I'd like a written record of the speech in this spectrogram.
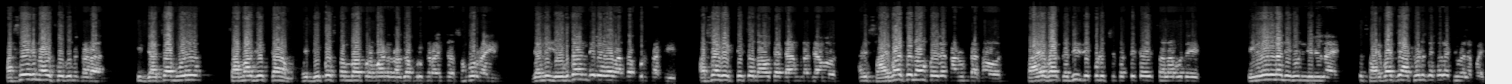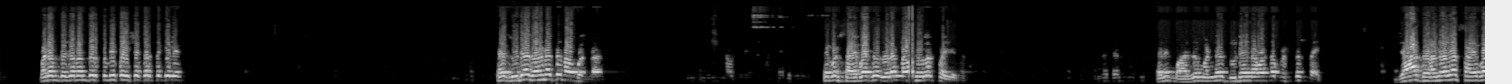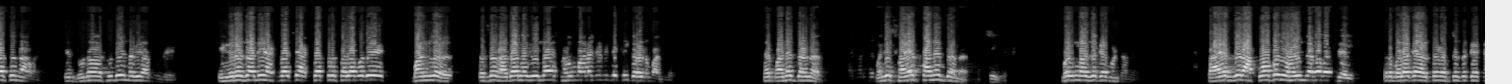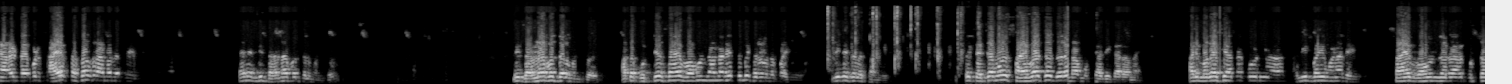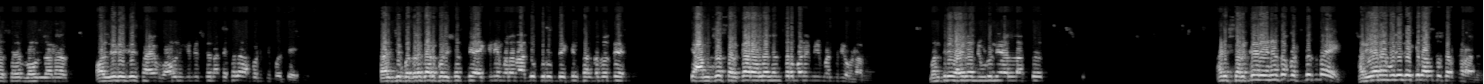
असे एक नाव शोधून काढा की ज्याच्यामुळं सामाजिक काम हे दीपस्तंभाप्रमाणे राजापूरकरांच्या समोर राहील. ज्यांनी योगदान दिलेलं राजापूरसाठी अशा व्यक्तीचं नाव त्या डॅमला द्यावं. आणि साहेबाचं नाव पहिलं काढून टाकावं. साहेब हा कधीच एकोणीसशे सत्तेचाळीस सालामध्ये इंग्लंडला निघून गेलेला आहे. तर साहेबाची आठवण कशाला ठेवायला पाहिजे? मॅडम त्याच्यानंतर तुम्ही पैसे खर्च केले. त्या जुन्या धरणाचं नाव बदला. ते पण साहेबाचं धरण नाव ठेवलंच पाहिजे ना. आणि माझं म्हणणं जुन्या नावाचा प्रश्नच नाही. ज्या धरणाला साहेबाचं नाव आहे ते जुनं असू दे नवी असू दे. इंग्रजांनी अठराशे अठ्याहत्तर सालामध्ये बांधलं तसं राधानगरीला शाहू महाराजांनी देखील धरण बांधलं. त्या पाण्यात जाणार. म्हणजे साहेब पाण्यात जाणार. ठीक आहे. मग माझं काय म्हणणं नाही साहेब जर आपोआपच वाहून जाणार असेल तर मला काय अडचण असण्याचं काही कारण नाही पण साहेब तसाच राहणार असेल. नाही मी धरणाबद्दल म्हणतो. मी धरणाबद्दल म्हणतोय. आता कुठचे साहेब वाहून जाणार हे तुम्ही ठरवलं पाहिजे. मी कशाला सांगेन? तर त्याच्यामुळे साहेबाचा दर हा मुख्याधिकारा नाही. आणि मगाशी आता कोण अं, अनिलभाई म्हणाले साहेब वाहून जाणार कुठचा साहेब वाहून जाणार? ऑलरेडी जे साहेब वाहून गेले त्यांना कशाला आपण किंमत द्यायची? कालची पत्रकार परिषद मी ऐकली मला राजू कुरुप देखील सांगत होते की आमचं सरकार आल्यानंतर म्हणे मी मंत्री होणार मंत्री व्हायला निवडून यायला लागतं. आणि सरकार येण्याचा प्रश्नच नाही. हरियाणामध्ये देखील आमचं सरकार आलं.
